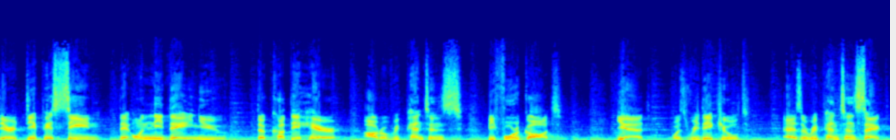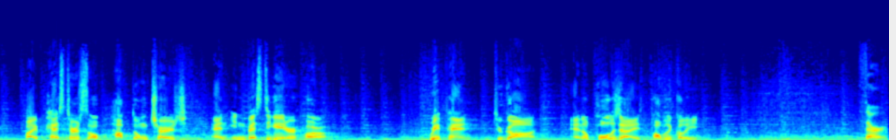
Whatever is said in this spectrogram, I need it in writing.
their deepest sin that only they knew the cut their hair out of repentance before God, yet was ridiculed as a repentant sect by pastors of Hapdong Church and investigator Her. Repent to God and apologize publicly. Third,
